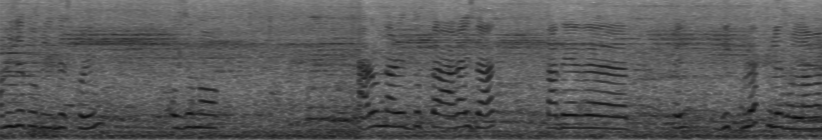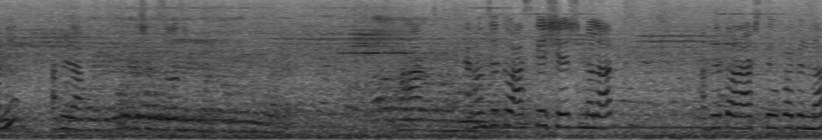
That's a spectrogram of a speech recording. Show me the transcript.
আমি যেহেতু বিজনেস করি, এই জন্য আরও নারী উদ্যোক্তা আগাই যাক। তাদের এই দিকগুলো তুলে ধরলাম আমি। আপনারা এদের সাথে যোগাযোগ আর এখন যেহেতু আজকে শেষ মেলার আপনি তো আর আসতেও পারবেন না।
